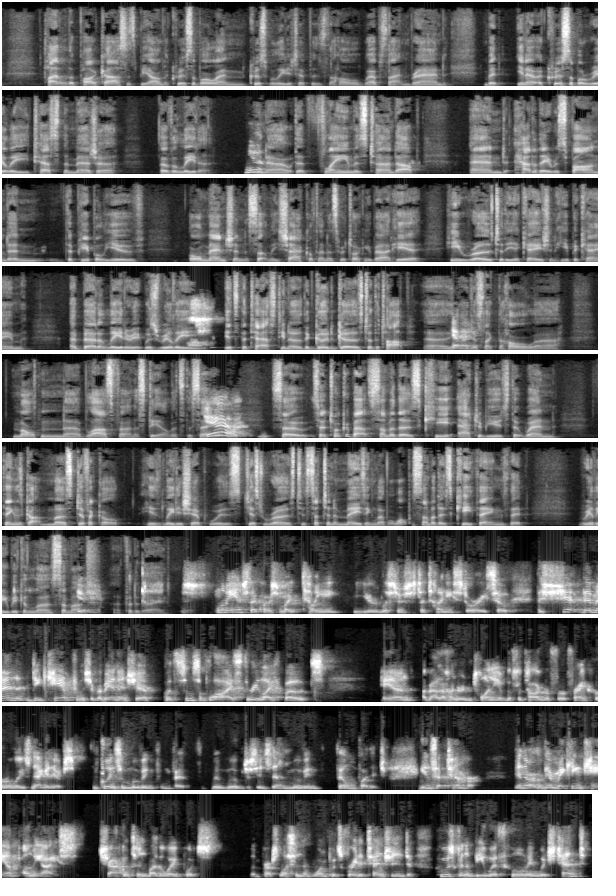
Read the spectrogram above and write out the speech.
title of the podcast is Beyond the Crucible, and Crucible Leadership is the whole website and brand. But, you know, a crucible really tests the measure of a leader. Yeah. You know, the flame is turned up, and how do they respond? And the people you've all mentioned, certainly Shackleton, as we're talking about here, he rose to the occasion. He became a better leader. It was really, it's the test. You know, the good goes to the top. Uh, yep. know, just like the whole uh, molten uh, blast furnace deal. It's the same. Yeah. So, so talk about some of those key attributes that when things got most difficult, his leadership was just rose to such an amazing level. What were some of those key things that really we can learn so much yeah. Uh, for today. let me answer that question by telling your listeners just a tiny story. So the ship, the men decamped from the ship, abandoned ship, with some supplies, three lifeboats, and about 120 of the photographer Frank Hurley's negatives, including some moving film, just incidentally moving film footage, in September. And they're, they're making camp on the ice. Shackleton, by the way, puts perhaps lesson number one puts great attention into who's going to be with whom in which tent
